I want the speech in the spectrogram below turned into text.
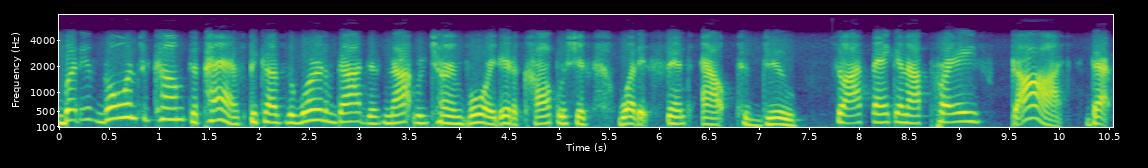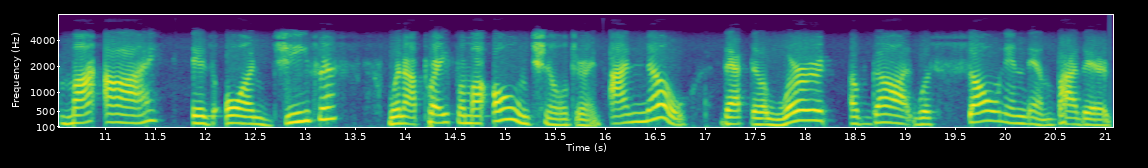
but it's going to come to pass because the word of God does not return void. It accomplishes what it's sent out to do. So I thank and I praise God that my eye is on Jesus when I pray for my own children. I know that the word of God was sown in them by their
